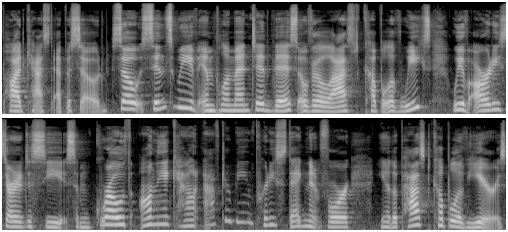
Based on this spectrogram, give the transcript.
podcast episode. So, since we've implemented this over the last couple of weeks, we have already started to see some growth on the account after being pretty stagnant for you know the past couple of years.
